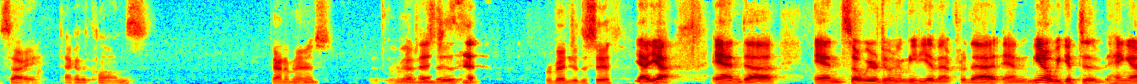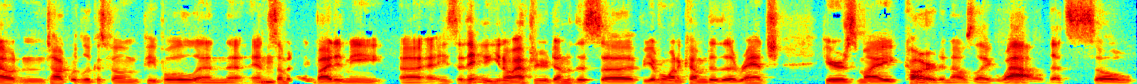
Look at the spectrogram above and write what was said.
sorry, Attack of the Clones. Phantom Menace, Revenge of the Sith. Revenge of the Sith. Yeah, yeah, and uh, and so we were doing a media event for that, and you know we get to hang out and talk with Lucasfilm people, and uh, and Mhm. somebody invited me. Uh, he said, "Hey, you know, after you're done with this, uh, if you ever want to come to the ranch, here's my card." And I was like, "Wow, that's so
